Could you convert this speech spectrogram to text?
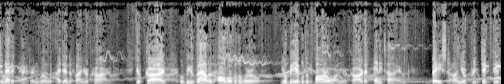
genetic pattern will identify your card. Your card will be valid all over the world. You'll be able to borrow on your card at any time based on your predicted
